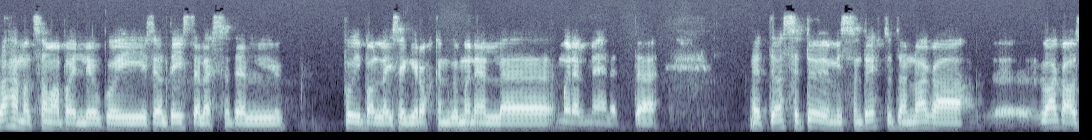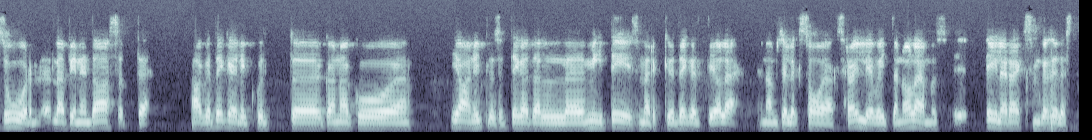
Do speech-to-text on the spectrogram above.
vähemalt sama palju kui seal teistel asjadel. võib-olla isegi rohkem kui mõnel, äh, mõnel mehel, et, et jah, see töö, mis on tehtud, on väga, väga suur läbi nende aastate. aga tegelikult ka nagu Jaan ütles, et ega tal äh, mingit eesmärki ju tegelikult ei ole enam selleks hooajaks, rallivõit on olemas, eile rääkisime ka sellest.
